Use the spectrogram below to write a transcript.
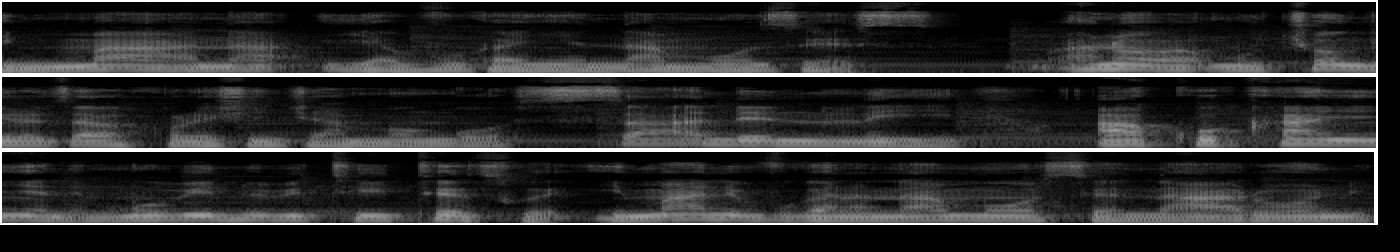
imana yavuganye na moses. Hano mu cyongereza bakoresha ijambo ngo suddenly ako kanya nyine mu bintu bititezwe imana ivugana na mose na aroni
